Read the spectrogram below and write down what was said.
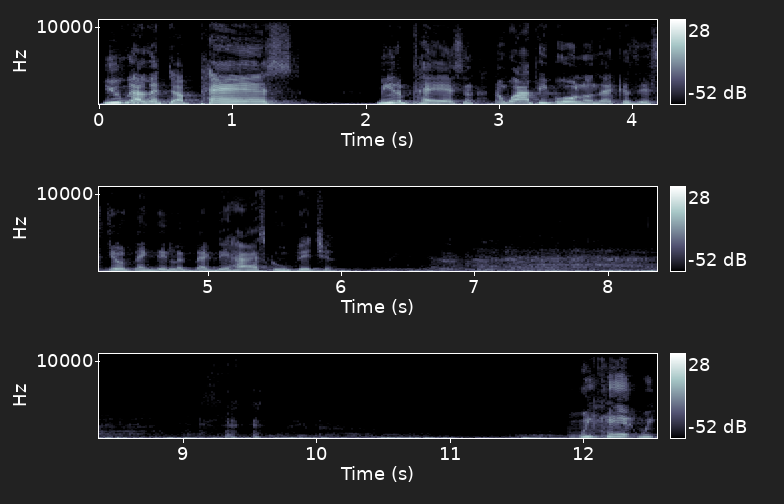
You've got to let the past be the past. And why people hold on to that? Because they still think they look like their high school picture. we can't, we,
